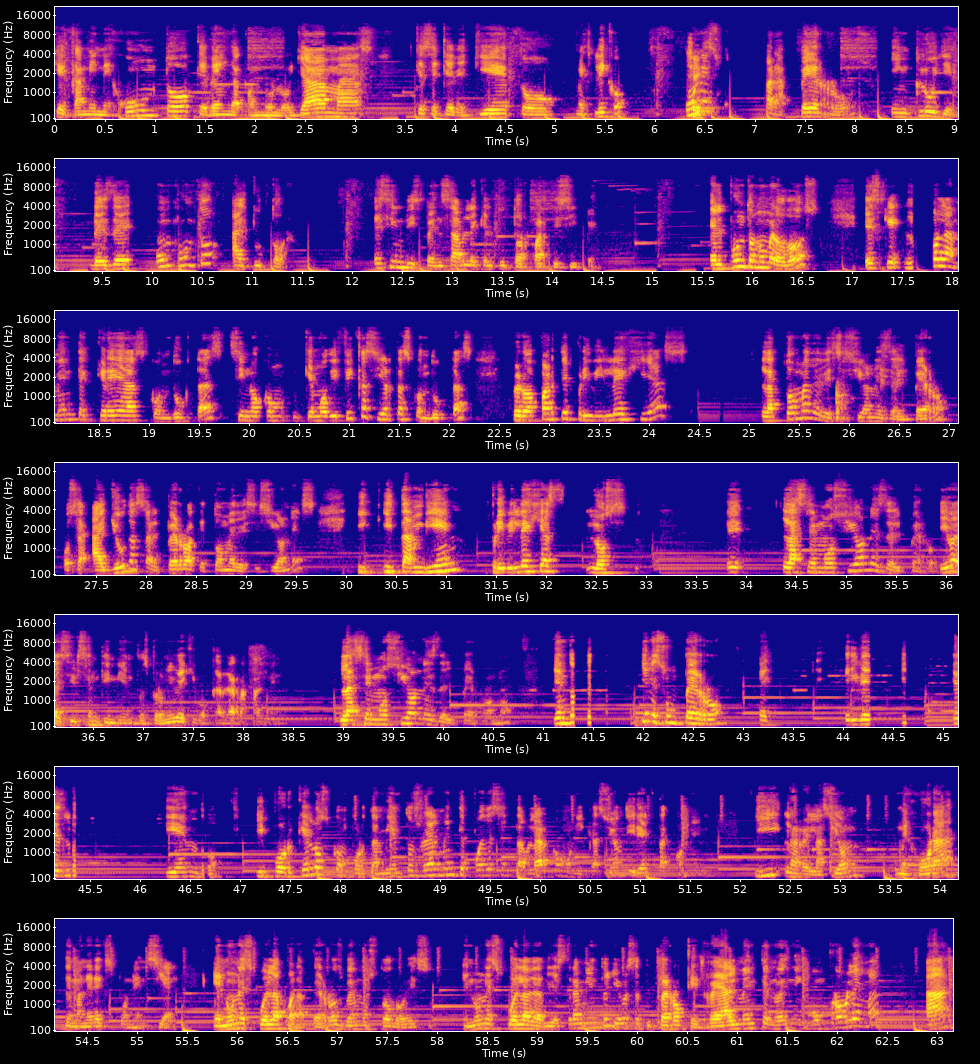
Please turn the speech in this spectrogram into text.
Que camine junto, que venga cuando lo llamas, que se quede quieto. ¿Me explico? Un para perros incluye desde un punto al tutor. Es indispensable que el tutor participe. El punto número dos es que no solamente creas conductas, sino que modificas ciertas conductas, pero aparte privilegias la toma de decisiones del perro, o sea, ayudas al perro a que tome decisiones y, también privilegias los, eh, las emociones del perro, iba a decir sentimientos, pero me iba a equivocar garrafalmente. Las emociones del perro, ¿no? Y entonces, tienes un perro eh, qué es lo que entiendo y por qué los comportamientos realmente puedes entablar comunicación directa con él y la relación mejora de manera exponencial. En una escuela para perros vemos todo eso. En una escuela de adiestramiento llevas a tu perro que realmente no es ningún problema a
